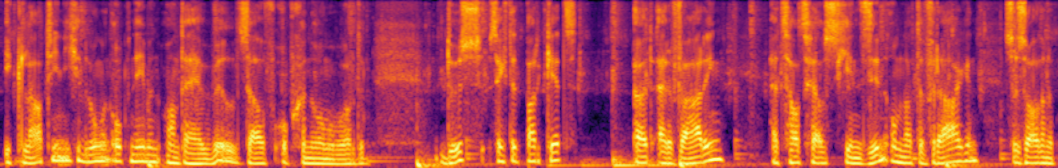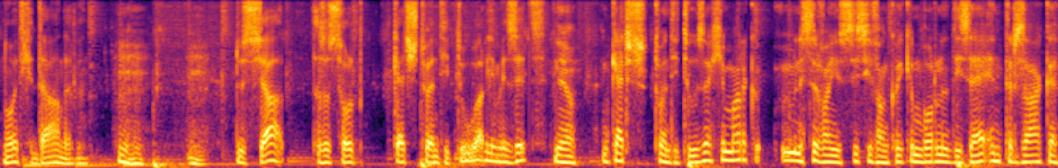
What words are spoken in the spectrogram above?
ik laat die niet gedwongen opnemen, want hij wil zelf opgenomen worden. Dus, zegt het parket, uit ervaring, het had zelfs geen zin om dat te vragen, ze zouden het nooit gedaan hebben. Dus ja, dat is een soort catch-22 waar je mee zit. Ja, een catch-22 zeg je, Mark. Minister van Justitie van Quickenborne die zei in ter zake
